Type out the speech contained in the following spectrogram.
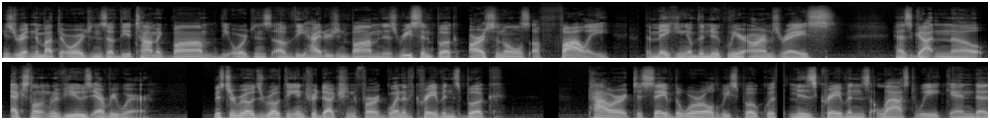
He's written about the origins of the atomic bomb, the origins of the hydrogen bomb in his recent book, Arsenals of Folly The Making of the Nuclear Arms Race. Has gotten uh, excellent reviews everywhere. Mr. Rhodes wrote the introduction for Gwyneth Cravens' book, Power to Save the World. We spoke with Ms. Cravens last week, and uh,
